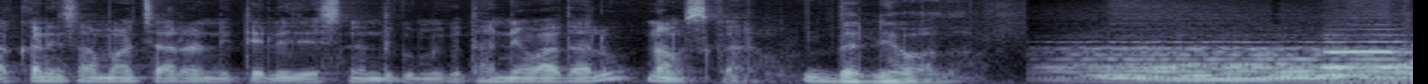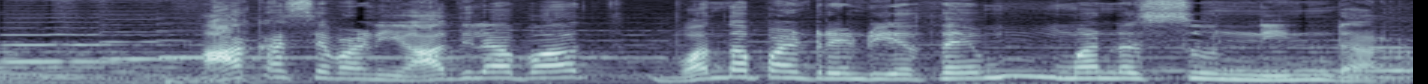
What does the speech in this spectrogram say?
చక్కని సమాచారాన్ని తెలియజేసినందుకు మీకు ధన్యవాదాలు. నమస్కారం. ధన్యవాదాలు. ఆకాశవాణి ఆదిలాబాద్ వంద పాయింట్ రెండు ఎఫ్ఎం మనస్సు నిండా.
